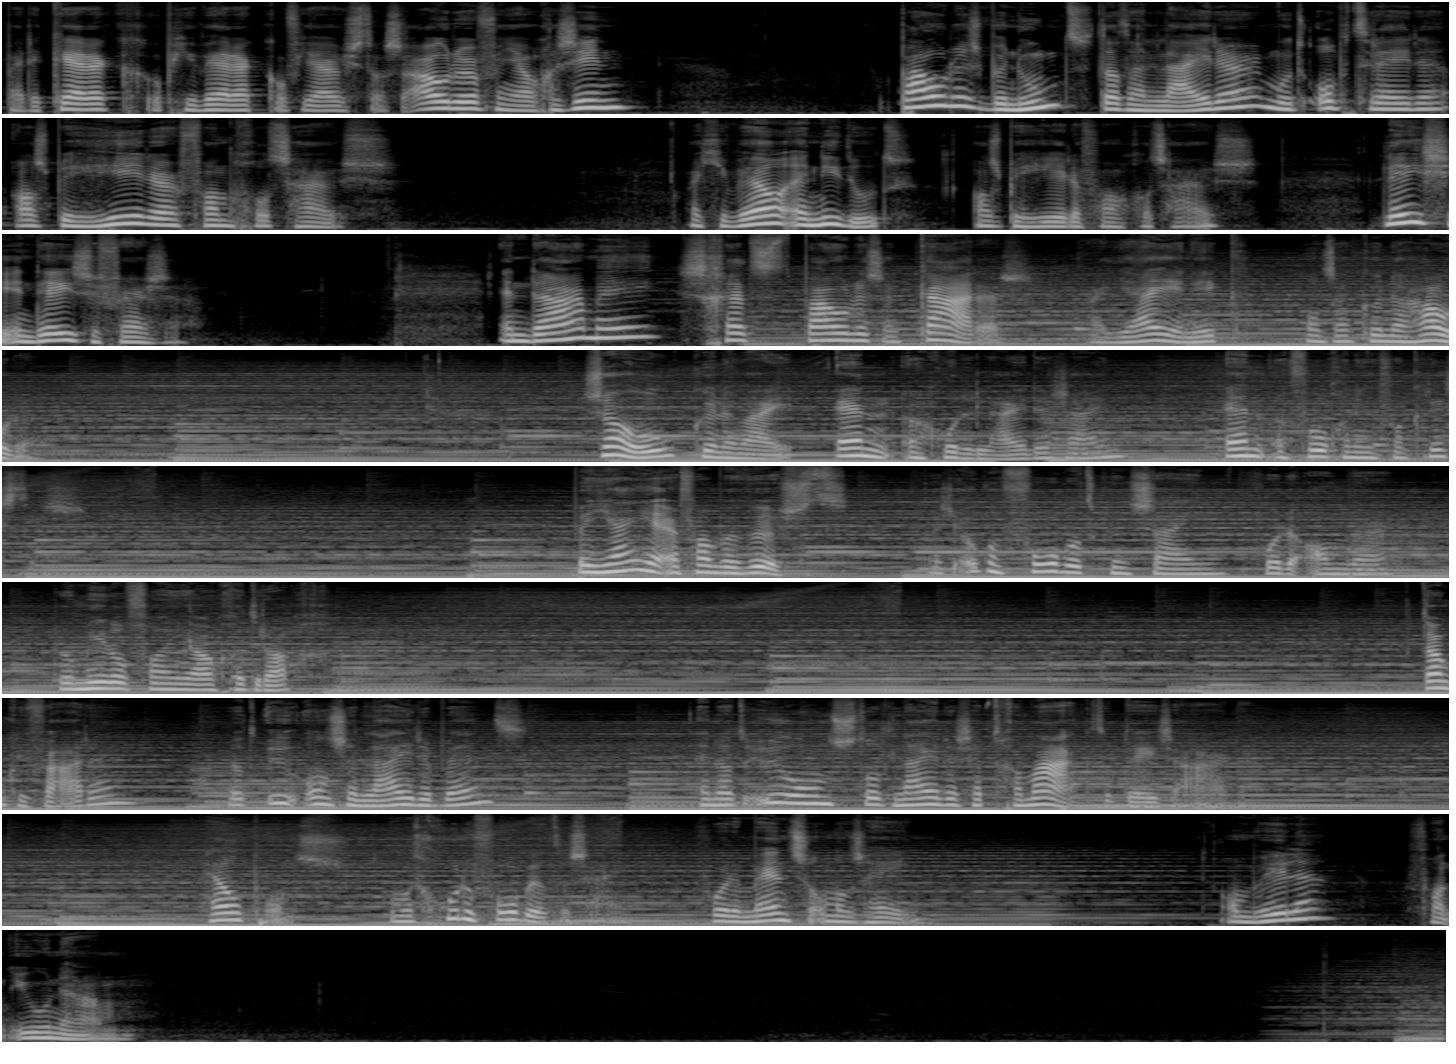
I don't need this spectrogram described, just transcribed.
Bij de kerk, op je werk of juist als ouder van jouw gezin. Paulus benoemt dat een leider moet optreden als beheerder van Gods huis. Wat je wel en niet doet als beheerder van Gods huis, lees je in deze verse. En daarmee schetst Paulus een kader waar jij en ik ons aan kunnen houden. Zo kunnen wij en een goede leider zijn en een volgeling van Christus. Ben jij je ervan bewust dat je ook een voorbeeld kunt zijn voor de ander door middel van jouw gedrag. Dank u, Vader, dat u onze leider bent en dat u ons tot leiders hebt gemaakt op deze aarde. Help ons om het goede voorbeeld te zijn voor de mensen om ons heen. Omwille van uw naam.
